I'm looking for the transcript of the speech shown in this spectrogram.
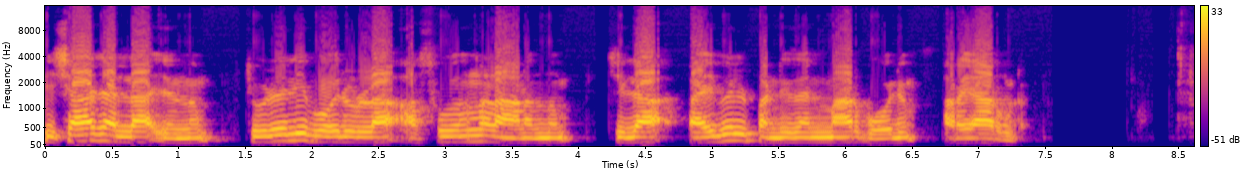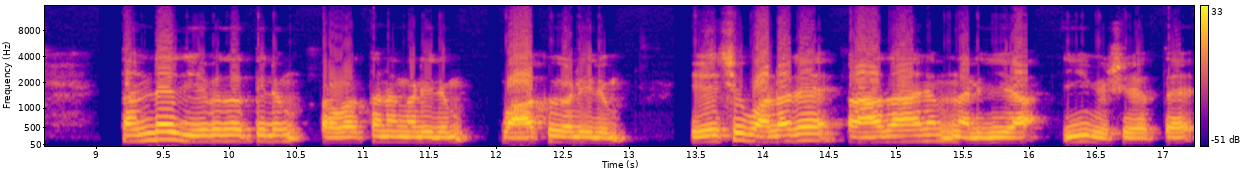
പിശാചല്ല എന്നും ചുഴലി പോലുള്ള അസുഖങ്ങളാണെന്നും ചില ബൈബിൾ പണ്ഡിതന്മാർ പോലും പറയാറുണ്ട്. തന്റെ ജീവിതത്തിലും പ്രവർത്തനങ്ങളിലും വാക്കുകളിലും യേശു വളരെ പ്രാധാന്യം നൽകിയ ഈ വിഷയത്തെ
